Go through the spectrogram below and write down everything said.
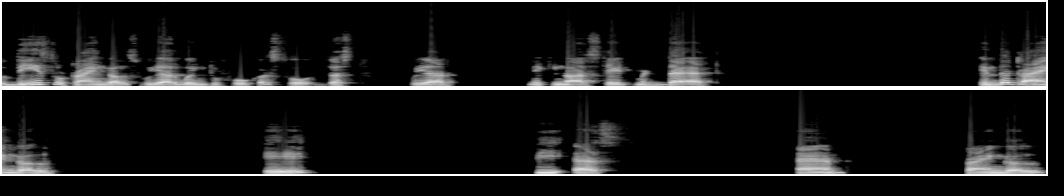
so these two triangles we are going to focus. So just we are making our statement that in the triangle APS and triangle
